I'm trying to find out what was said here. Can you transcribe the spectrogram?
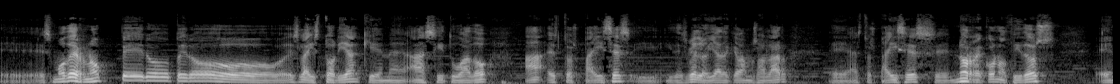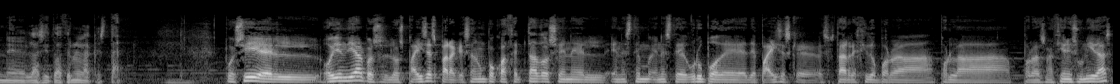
es moderno, pero, pero es la historia quien ha situado a estos países, y, desvelo ya de qué vamos a hablar, eh, a estos países eh, no reconocidos en eh, la situación en la que están. Pues sí, el, hoy en día pues los países para que sean un poco aceptados en, el, en, este, en este grupo de, países que está regido por, la, por, la, por las Naciones Unidas,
